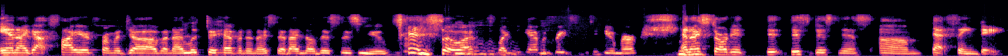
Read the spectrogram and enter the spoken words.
And I got fired from a job and I looked to heaven and I said, I know this is you. and so I was like, you have a great sense of humor. And I started th- this business um, that same day.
